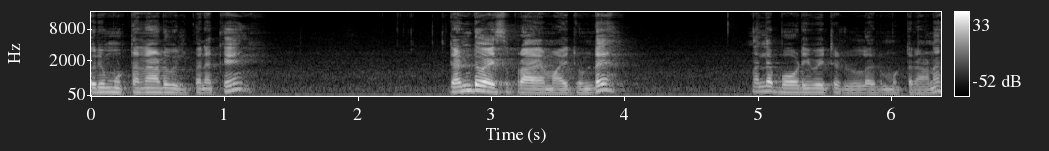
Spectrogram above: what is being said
ഒരു മുട്ടനാട് വിൽപ്പനക്ക് രണ്ട് വയസ്സ് പ്രായമായിട്ടുണ്ട്. നല്ല ബോഡി വെയിറ്റ് ഉള്ള ഒരു മുട്ടനാണ്.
